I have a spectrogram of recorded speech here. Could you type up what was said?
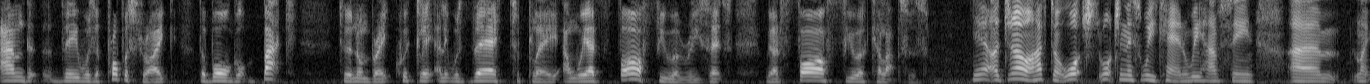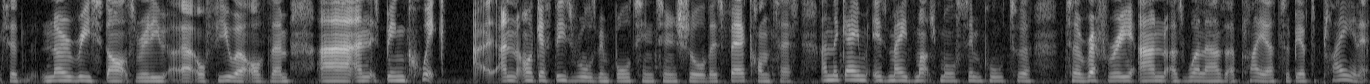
and there was a proper strike. The ball got back to the number eight quickly, and it was there to play. And we had far fewer resets. We had far fewer collapses. Yeah, I do you know. I have to watch watching this weekend. We have seen, um, like I said, no restarts really, uh, or fewer of them, uh, and it's been quick and I guess these rules have been brought in to ensure there's fair contest, and the game is made much more simple to to referee and as well as a player to be able to play in it.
